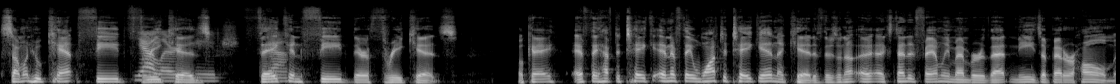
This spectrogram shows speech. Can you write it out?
someone who can't feed three Yeah, kids, they Yeah. can feed their three kids. Okay. If they have to take, and if they want to take in a kid, if there's an, an extended family member that needs a better home,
